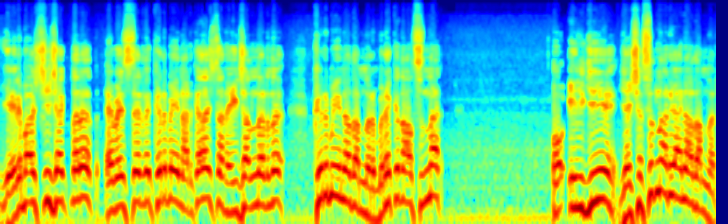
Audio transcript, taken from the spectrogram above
Yeni başlayacaklara heveslerini kırmayın arkadaşlar. Heyecanlarını kırmayın adamların. Bırakın alsınlar. O ilgiyi yaşasınlar yani adamlar.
